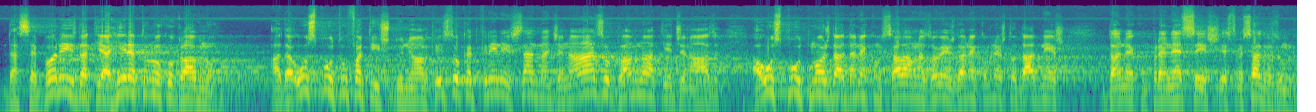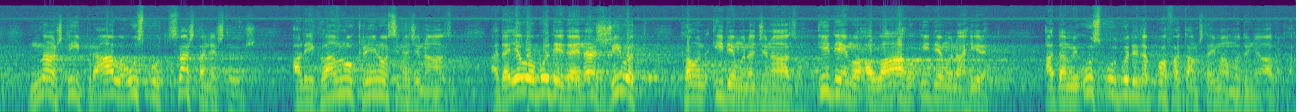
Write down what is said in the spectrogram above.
Da se boriš da ti ahiret ono ko glavnu, a da usput ufatiš dunjalka. Isto kad kreneš sad na dženazu, glavna ti je dženaza. A usput možda da nekom salam nazoveš, da nekom nešto dadneš, da nekom preneseš. Jeste me sad razumili? Imaš ti pravo usput svašta nešto još. Ali glavno krenuo si na dženazu. A da evo bude da je naš život kao idemo na dženazu. Idemo Allahu, idemo na hiret. A da mi usput bude da pofatam šta imamo dunjalka.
